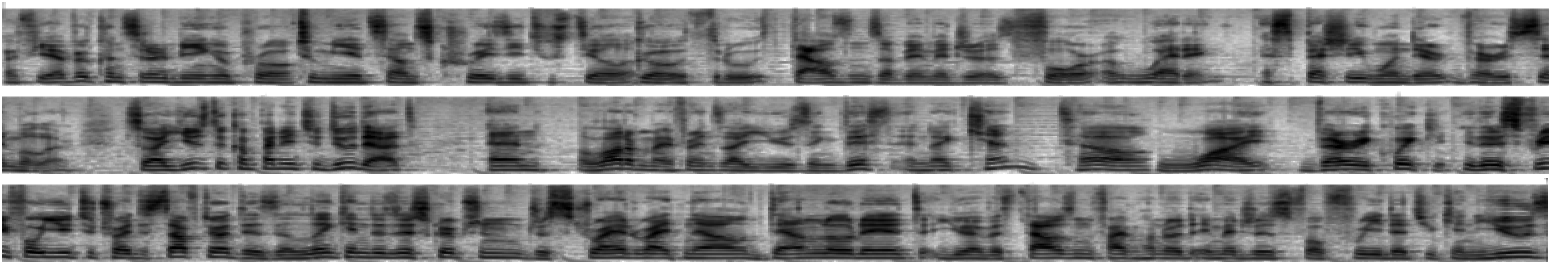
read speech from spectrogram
if you ever consider being a pro, to me it sounds crazy to still go through thousands of images for a wedding, especially when they're very similar. So I use the company to do that and a lot of my friends are using this and I can tell why very quickly. It is free for you to try the software. There's a link in the description. Just try it right now, download it. You have 1,500 images for free that you can use.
